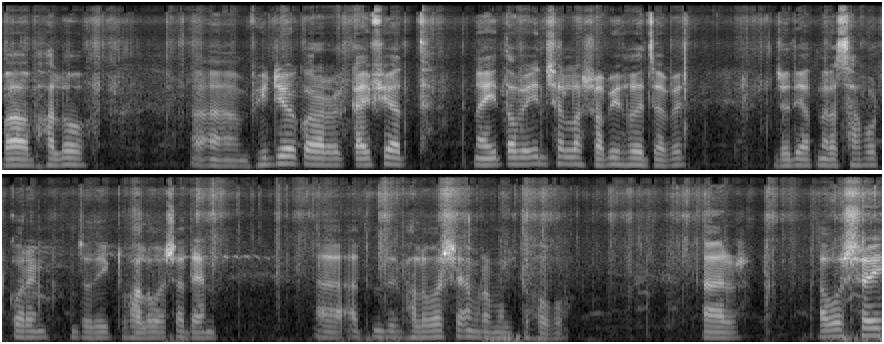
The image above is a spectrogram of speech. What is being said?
বা ভালো ভিডিও করার কাইফিয়াত নাই, তবে ইনশাল্লাহ সবই হয়ে যাবে। যদি আপনারা সাপোর্ট করেন, যদি একটু ভালোবাসা দেন আপনাদের ভালোবাসায় আমরা মুগ্ধ হব। আর অবশ্যই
